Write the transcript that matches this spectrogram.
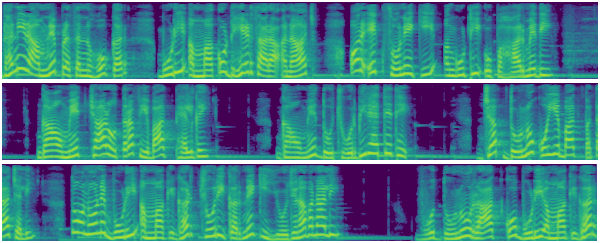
धनीराम ने प्रसन्न होकर बूढ़ी अम्मा को ढेर सारा अनाज और एक सोने की अंगूठी उपहार में दी। गाँव में चारों तरफ़ ये बात फैल गई। गाँव में दो चोर भी रहते थे। जब दोनों को यह बात पता चली तो उन्होंने बूढ़ी अम्मा के घर चोरी करने की योजना बना ली। वो दोनों रात को बूढ़ी अम्मा के घर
